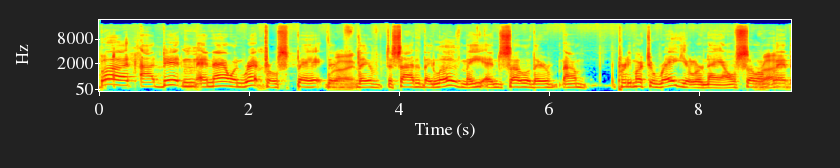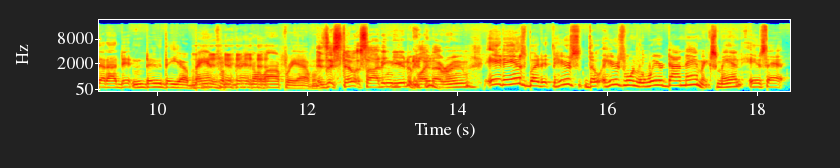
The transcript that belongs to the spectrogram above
but I didn't, and now in retrospect, they've, Right. they've decided they love me, and so they're I'm pretty much a regular now. So I'm glad that I didn't do the uh, banned from the Grand Ole Opry album. Is it still exciting to you to play that room? It is, but it, here's the here's one of the weird dynamics, man. Is that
